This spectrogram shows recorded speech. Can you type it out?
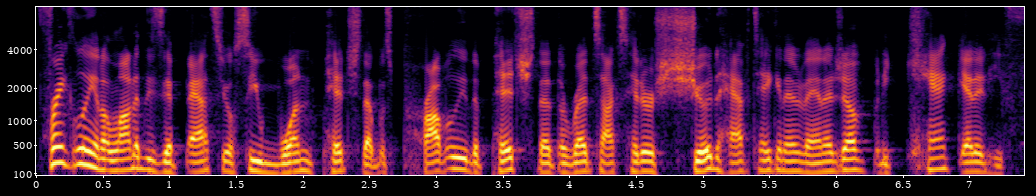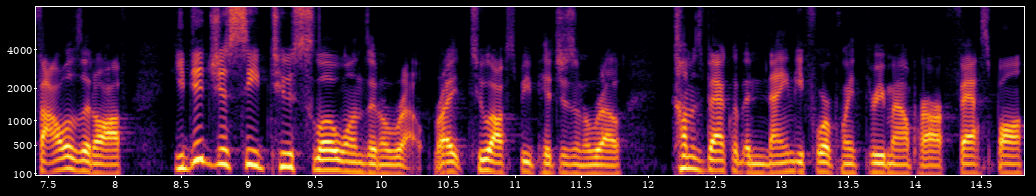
Frankly, in a lot of these at bats, you'll see one pitch that was probably the pitch that the Red Sox hitter should have taken advantage of, but he can't get it. He fouls it off. He did just see two slow ones in a row, right? Two off speed pitches in a row. Comes back with a 94.3 mile per hour fastball.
